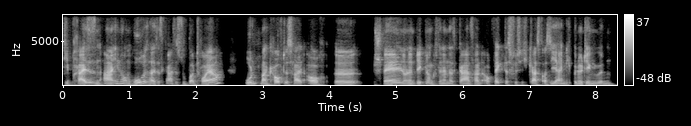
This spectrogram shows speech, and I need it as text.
die Preise sind enorm hoch. Das heißt, das Gas ist super teuer und man kauft es halt auch äh, Schwellen- und Entwicklungsländern das Gas halt auch weg, das Flüssiggas, was sie eigentlich benötigen würden.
